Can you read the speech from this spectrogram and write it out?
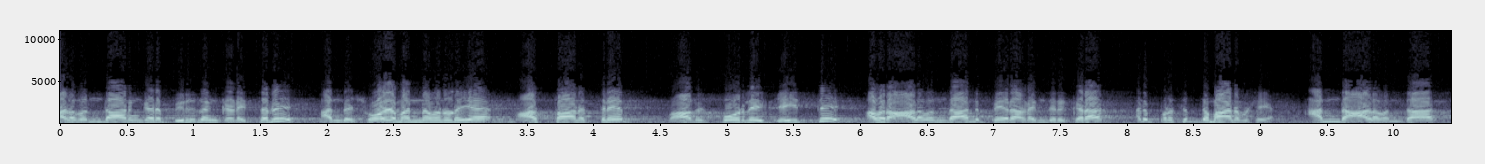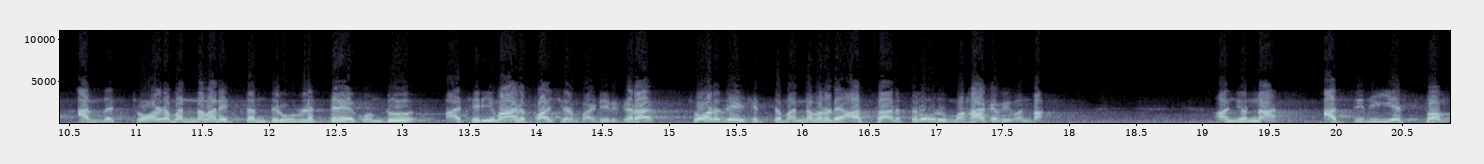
அளவந்தாருங்கிற பிருதம் கிடைத்தது அந்த சோழ மன்னவனுடைய ஆஸ்தானத்திலே வாதப் ஜெயித்து அவர் ஆளவந்தான்னு பேர் அடைந்திருக்கிறார். அது பிரசித்தமான விஷயம். அந்த ஆளவந்தார் அந்த சோழ மன்னவனை தன் திருவுள்ளத்திலே கொண்டு ஆச்சரியமான பாசுரம் பாடியிருக்கிறார். சோழ தேசத்து மன்னவனுடைய ஆஸ்தானத்தில் ஒரு மகாகவி வந்தான். அவன் சொன்னான் அத்திரியஸ்தம்.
